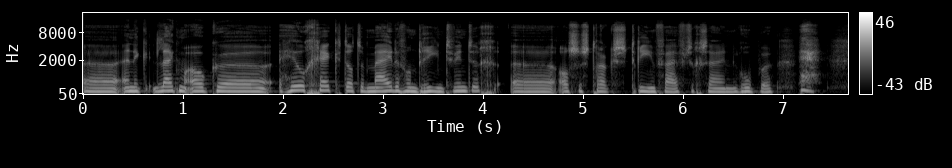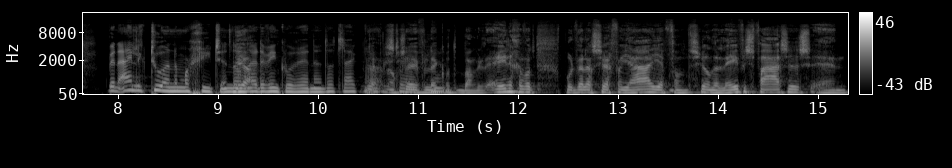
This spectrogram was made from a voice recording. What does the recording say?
Uh, en ik, het lijkt me ook uh, heel gek dat de meiden van 23, uh, als ze straks 53 zijn, roepen: Hé, ben eindelijk toe aan de Margriet en dan Ja. naar de winkel rennen. Dat lijkt me Ja, ook nog eens even lekker op de bank. Het enige wat wordt wel eens gezegd van ja, je hebt van verschillende levensfases. En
